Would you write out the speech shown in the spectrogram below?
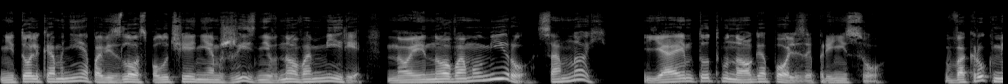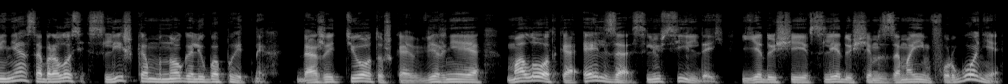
Не только мне повезло с получением жизни в новом мире, но и новому миру со мной. Я им тут много пользы принесу. Вокруг меня собралось слишком много любопытных. Даже тетушка, вернее, молотка Эльза с Люсильдой, едущие в следующем за моим фургоне,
